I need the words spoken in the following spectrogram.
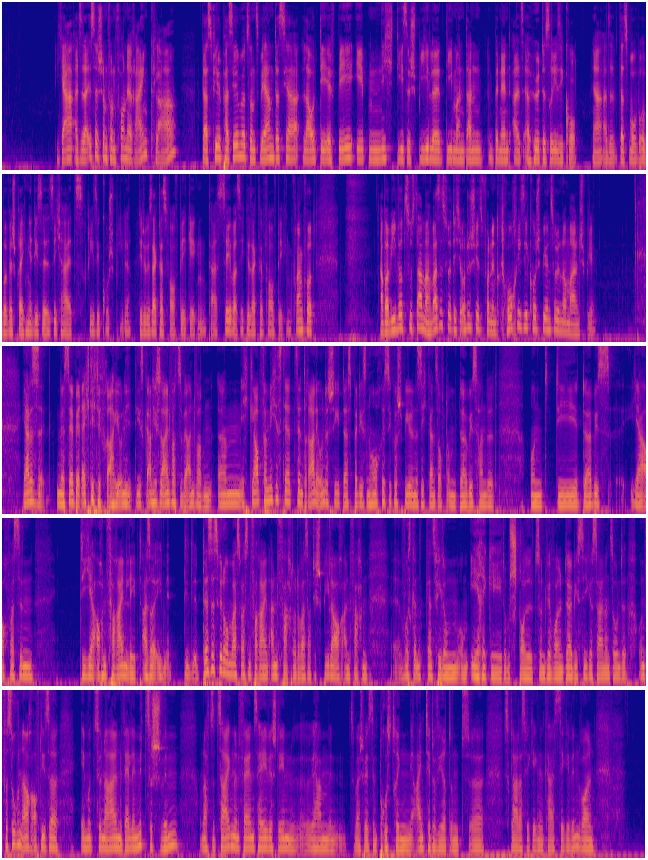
Ja, also da ist es schon von vornherein klar, dass viel passieren wird, sonst wären das ja laut DFB eben nicht diese Spiele, die man dann benennt als erhöhtes Risiko. Ja, also das, worüber wir sprechen, ja diese Sicherheitsrisikospiele, die du gesagt hast, VfB gegen KSC, was ich gesagt habe, VfB gegen Frankfurt. Aber wie würdest du es da machen? Was ist für dich der Unterschied von den Hochrisikospielen zu den normalen Spielen? Ja, das ist eine sehr berechtigte Frage und die ist gar nicht so einfach zu beantworten. Ähm, ich glaube, für mich ist der zentrale Unterschied, dass bei diesen Hochrisikospielen es sich ganz oft um Derbys handelt und die Derbys ja auch was sind, die ja auch ein Verein lebt. Also eben die, das ist wiederum was, was ein Verein anfacht oder was auch die Spieler auch anfachen, äh, wo es ganz, ganz viel um, um Ehre geht, um Stolz und wir wollen Derby-Sieger sein und so und, und versuchen auch auf dieser emotionalen Welle mitzuschwimmen und auch zu zeigen den Fans, hey, wir stehen, wir haben in, zum Beispiel jetzt den Brustring eintätowiert und äh, ist klar, dass wir gegen den KSC gewinnen wollen.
